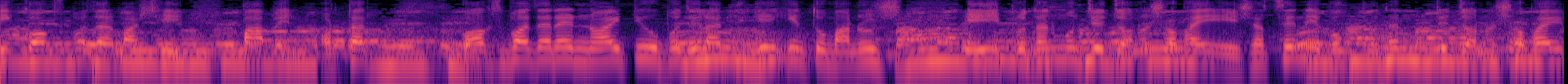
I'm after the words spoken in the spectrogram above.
এই কক্সবাজারবাসী পাবেন। অর্থাৎ কক্সবাজারের নয়টি উপজেলা থেকেই কিন্তু মানুষ এই প্রধানমন্ত্রীর জনসভায় এসেছেন এবং প্রধানমন্ত্রীর জনসভায়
